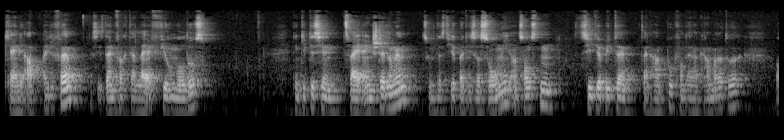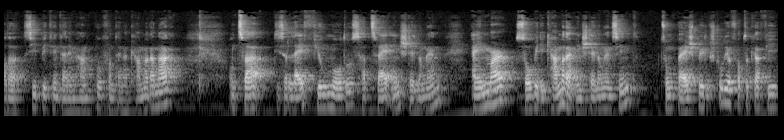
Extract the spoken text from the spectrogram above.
Kleine Abhilfe, das ist einfach der Live-View-Modus. Den gibt es hier in zwei Einstellungen, zumindest hier bei dieser Sony. Ansonsten zieh dir bitte dein Handbuch von deiner Kamera durch oder sieh bitte in deinem Handbuch von deiner Kamera nach. Und zwar dieser Live-View-Modus hat zwei Einstellungen. Einmal so wie die Kameraeinstellungen sind, zum Beispiel Studiofotografie,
